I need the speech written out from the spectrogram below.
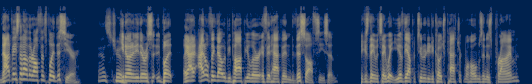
Not based on how their offense played this year. That's true. You know what I mean? There was, but like, I, I don't think that would be popular if it happened this offseason because they would say, wait, you have the opportunity to coach Patrick Mahomes in his prime,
